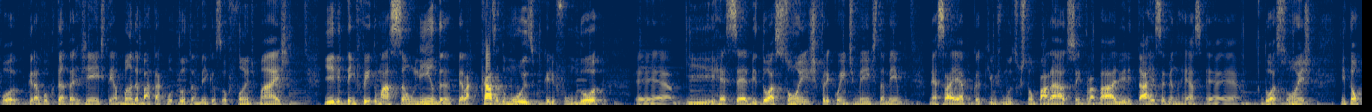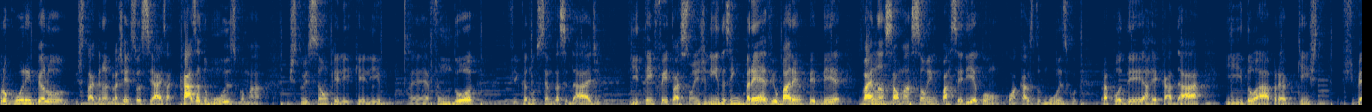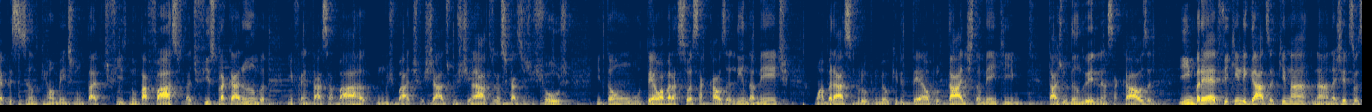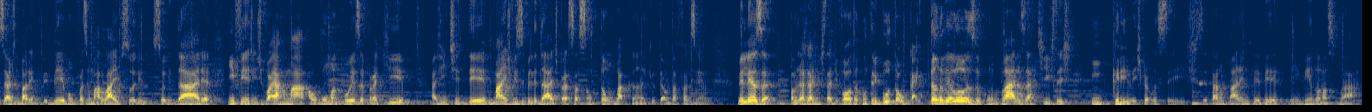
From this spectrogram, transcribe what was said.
Pô, gravou com tanta gente, tem a banda Batacotô também, que eu sou fã demais. E ele tem feito uma ação linda pela Casa do Músico, que ele fundou é, e recebe doações frequentemente também nessa época que os músicos estão parados, sem trabalho, ele está recebendo é, doações. Então procurem pelo Instagram, pelas redes sociais, a Casa do Músico, uma instituição que ele, que ele é, fundou, fica no centro da cidade e tem feito ações lindas. Em breve o Bar MPB vai lançar uma ação em parceria com, com a Casa do Músico para poder arrecadar e doar para quem est- estiver precisando, que realmente não tá, difícil, não tá fácil, tá difícil pra caramba enfrentar essa barra com os bares fechados, com os teatros, as casas de shows. Então o Theo abraçou essa causa lindamente. Um abraço pro, pro meu querido Theo, pro Thales também, que tá ajudando ele nessa causa. E em breve, fiquem ligados aqui na- na- nas redes sociais do Bar MPB, vamos fazer uma live soli- solidária. Enfim, a gente vai armar alguma coisa para que a gente dê mais visibilidade para essa ação tão bacana que o Theo tá fazendo. Beleza? Já já a gente está de volta com tributo ao Caetano Veloso, com vários artistas incríveis para vocês. Você tá no Bar MPB, bem-vindo ao nosso bar.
